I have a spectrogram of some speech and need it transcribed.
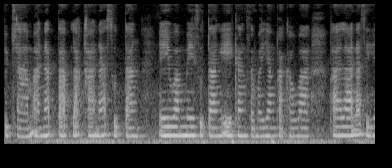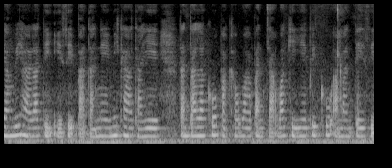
สิบสามอนัตตลักขานะสุตตัง เอวัมเมสุตัง เอกังสมยังภะคะวาาลานสิยังวิหารติอิสิปตะเนมิคาทาเย ตันตาลโคปักขวาปัญจวัคคีเยภิกขุอมันเตสิ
